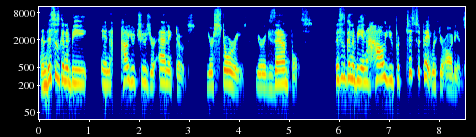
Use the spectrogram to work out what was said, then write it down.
And this is going to be in how you choose your anecdotes, your stories, your examples. This is going to be in how you participate with your audience.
